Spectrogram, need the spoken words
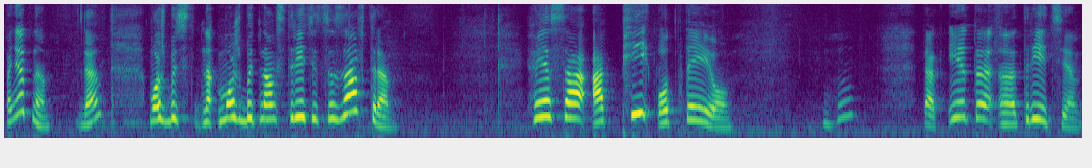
Понятно? Да? Может быть, может быть, нам встретиться завтра? Хеса апи отео. Так, и это э, третье,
